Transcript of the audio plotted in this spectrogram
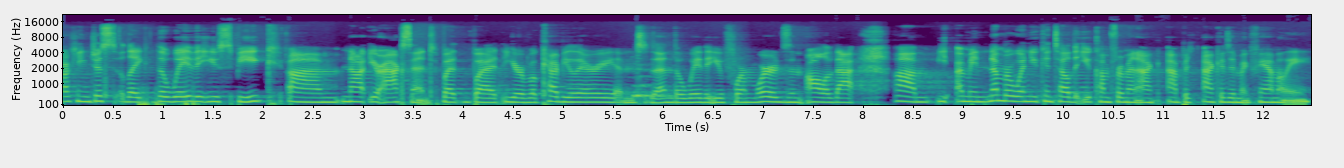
talking, just like the way that you speak, um, not your accent, but but your vocabulary and and the way that you form words and all of that. Um, I mean, number one, you can tell that you come from an ac- ap- academic family,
